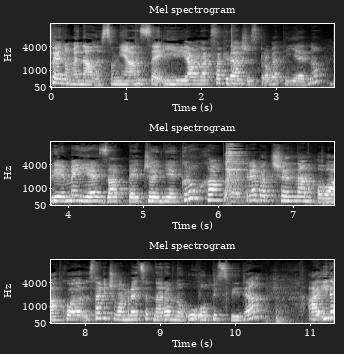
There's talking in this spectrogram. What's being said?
fenomenalne su nijanse i ja onak svaki dan ću isprobati jednu. Vrijeme je za pečenje kruha. Treba će nam ovako, stavit ću vam recept naravno u opis videa. A ide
